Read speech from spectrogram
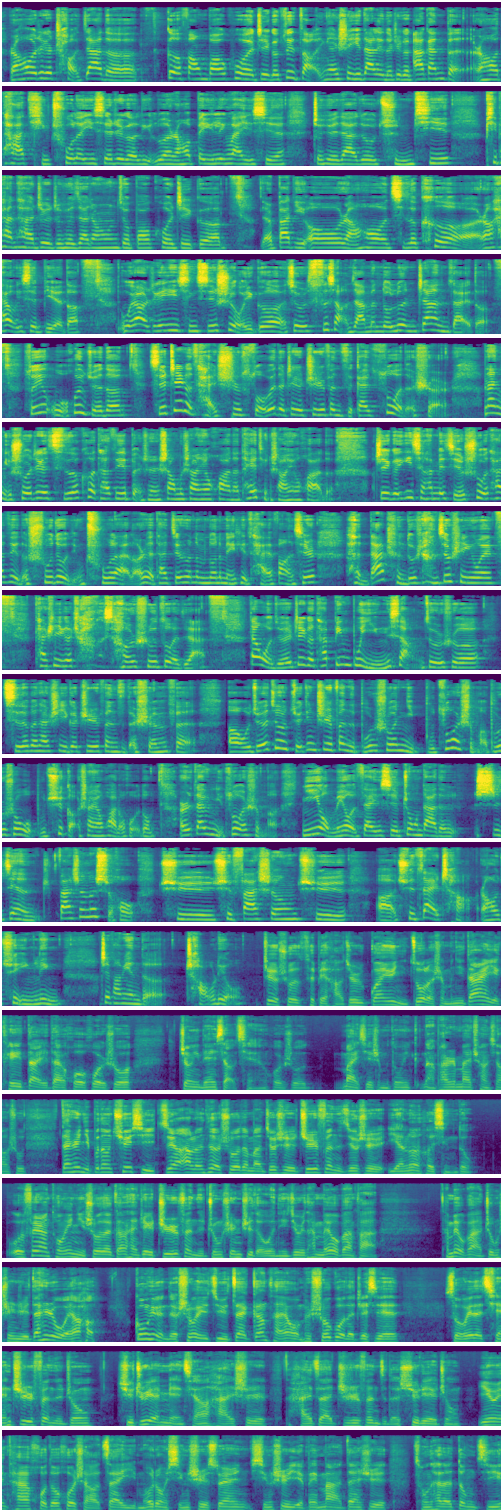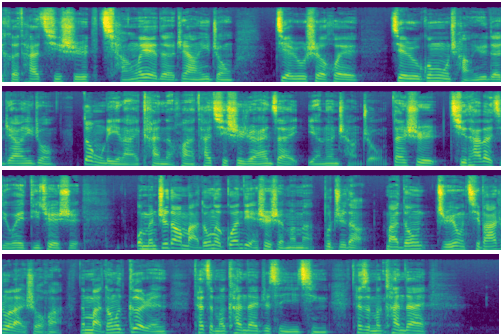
然后这个吵架的各方包括这个最早应该是意大利的这个阿甘本，然后他提出了一些这个理论，然后被另外一些哲学家就群批批判他。这个哲学家当中就包括这个巴迪欧，然后齐泽克，然后还有一些别的。围绕这个疫情，其实是有一个就是思想家们的论战在的，所以我会觉得，其实这个才是所谓的这个知识分子该做的事儿。那你说这个齐泽克他自己本身商不商业？话呢，他也挺商业化的。这个疫情还没结束，他自己的书就已经出来了，而且他接受那么多的媒体采访，其实很大程度上就是因为他是一个畅销书作家。但我觉得这个他并不影响，就是说齐泽克他是一个知识分子的身份。呃，我觉得就决定知识分子不是说你不做什么，不是说我不去搞商业化的活动，而在于你做什么，你有没有在一些重大的事件发生的时候去去发声，去啊去在场，然后去引领这方面的。潮流，这个说的特别好，就是关于你做了什么，你当然也可以带一带货，或者说挣一点小钱，或者说卖一些什么东西，哪怕是卖畅销书，但是你不能缺席。就像阿伦特说的嘛，就是知识分子就是言论和行动。我非常同意你说的刚才这个知识分子终身制的问题，就是他没有办法，他没有办法终身制。但是我要公允的说一句，在刚才我们说过的这些。所谓的前知识分子中，许知远勉强还是还在知识分子的序列中，因为他或多或少在以某种形式，虽然形式也被骂，但是从他的动机和他其实强烈的这样一种介入社会、介入公共场域的这样一种动力来看的话，他其实仍然在言论场中。但是其他的几位的确是。我们知道马东的观点是什么吗？不知道。马东只用奇葩说来说话。那马东的个人，他怎么看待这次疫情？他怎么看待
